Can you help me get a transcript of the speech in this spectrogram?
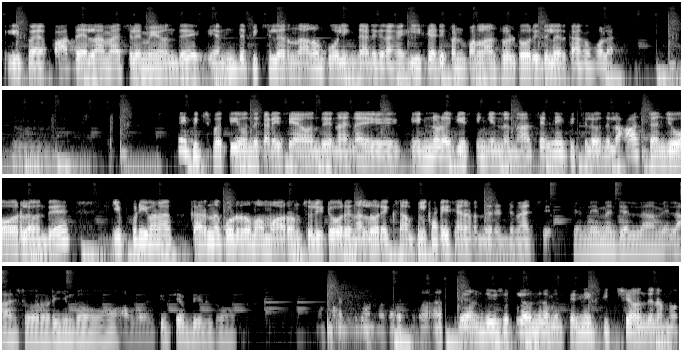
இப்ப பார்த்த எல்லா மேட்ச்லயுமே வந்து எந்த பிச்சில் இருந்தாலும் போலிங் தான் எடுக்கிறாங்க. ஈஸியா டிஃபெண்ட் பண்ணலாம்னு சொல்லிட்டு ஒரு இதுல இருக்காங்க போல. சென்னை பிச் பத்தி வந்து கடைசியா வந்து நான் என்ன என்னோட கெஸ்டிங் என்னன்னா சென்னை பிச்சில் வந்து லாஸ்ட் அஞ்சு ஓவர்ல வந்து எப்படி வேணா கர்ண கொடூரமா மாறும்னு சொல்லிட்டு ஒரு நல்ல ஒரு எக்ஸாம்பிள் கடைசியா நடந்த ரெண்டு மேட்ச் சென்னை மேட்ச் எல்லாமே லாஸ்ட் ஓவர் வரைக்கும் போகும். அவன் பிச் எப்படி இருக்கும்? அந்த அந்த விஷயத்துல வந்து நம்ம சென்னை பிச்சை வந்து நம்ம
